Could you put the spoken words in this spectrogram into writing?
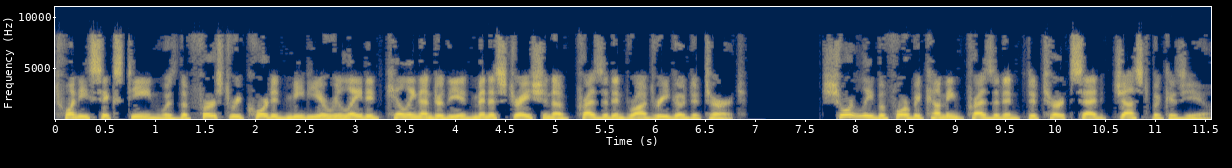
2016 was the first recorded media-related killing under the administration of President Rodrigo Duterte. Shortly before becoming president Duterte said, just because you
